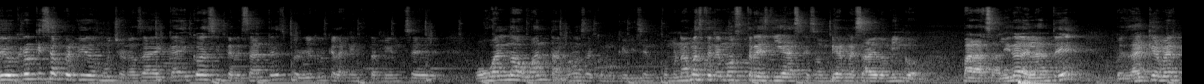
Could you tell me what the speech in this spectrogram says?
digo, creo que se ha perdido mucho, ¿no? O sea, hay, cosas interesantes, pero yo creo que la gente también se... O igual no aguanta, ¿no? O sea, como que dicen, como nada más tenemos tres días, que son viernes, sábado y domingo, para salir adelante, pues hay que ver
